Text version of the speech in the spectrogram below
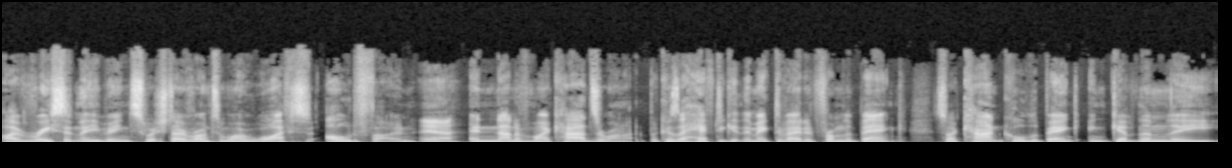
I've recently been switched over onto my wife's old phone. Yeah. And none of my cards are on it because I have to get them activated from the bank. So I can't call the bank and give them the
